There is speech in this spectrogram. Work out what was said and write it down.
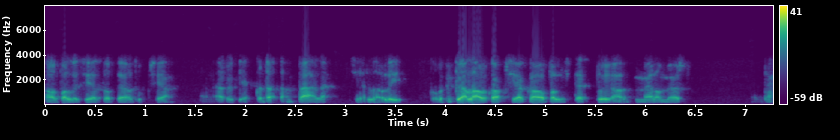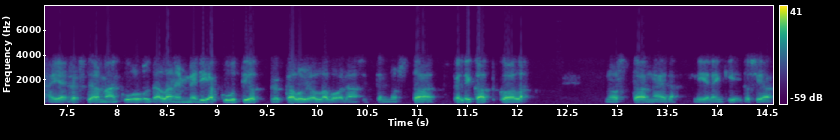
kaupallisia toteutuksia älykiekkodatan päällä. Siellä oli oikea laukauksia kaupallistettu ja meillä on myös tähän järjestelmään kuuluu tällainen mediakuutiotyökalu, jolla voidaan sitten nostaa pelikatkoilla nostaa näitä mielenkiintoisia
